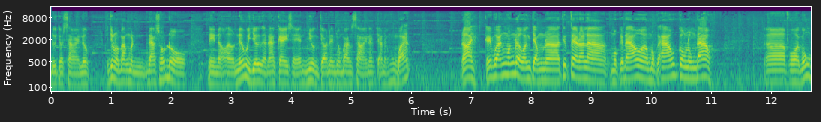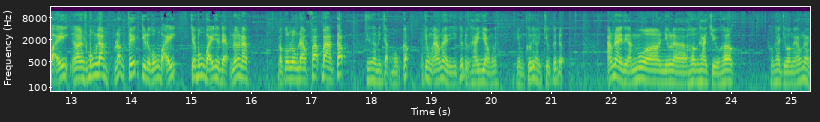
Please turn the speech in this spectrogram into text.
đưa cho xài luôn. Nói chung là bang mình đa số đồ này nọ nếu mà dư thì AK sẽ nhường cho anh em trong bang xài nên chả nó không bán. Rồi cái vấn vấn đề quan trọng à, tiếp theo đó là một cái đáo à, một cái áo con lông đao. À, hồi 47 à, 45 rất tiếc chưa được 47 chứ 47 thì đẹp nữa nè. Và con lông đao pháp 3 cấp thiên thần đi chậm một cấp. Nói chung áo này thì kích được hai dòng á dòng cưới thôi chưa kích được. Áo này thì anh mua như là hơn 2 triệu hơn hơn hai triệu quần áo này.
